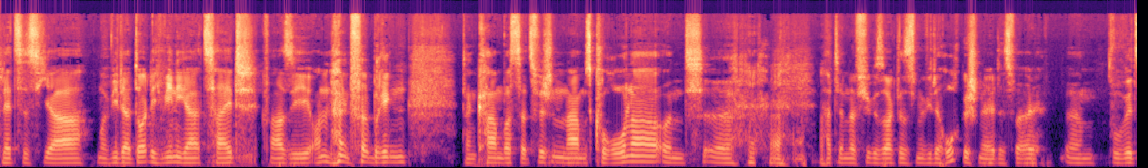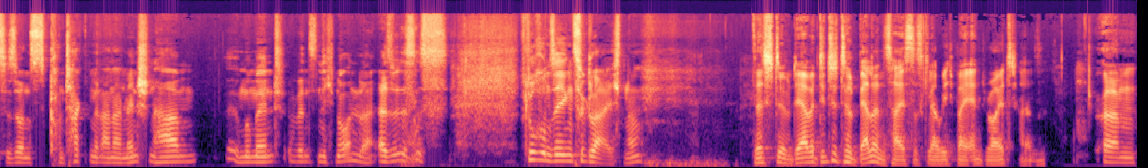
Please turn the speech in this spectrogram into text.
letztes Jahr mal wieder deutlich weniger Zeit quasi online verbringen. Dann kam was dazwischen namens Corona und äh, hat dann dafür gesorgt, dass es mir wieder hochgeschnellt ist, weil ähm, wo willst du sonst Kontakt mit anderen Menschen haben im Moment, wenn es nicht nur online. Also es ist Fluch und Segen zugleich, ne? Das stimmt. Ja, aber Digital Balance heißt das, glaube ich, bei Android. Also. Ähm,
